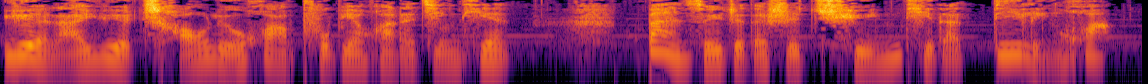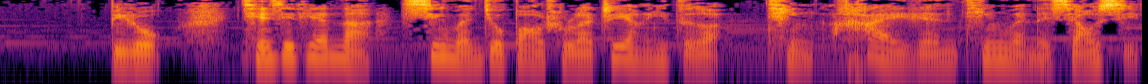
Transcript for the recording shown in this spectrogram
越来越潮流化、普遍化的今天，伴随着的是群体的低龄化。比如前些天呢，新闻就爆出了这样一则挺骇人听闻的消息，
